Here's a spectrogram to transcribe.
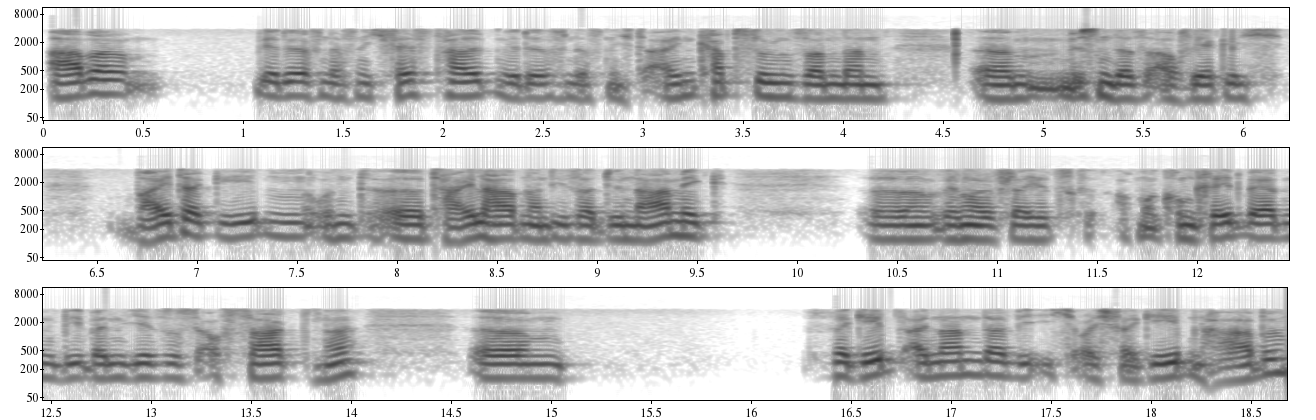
aber wir dürfen das nicht festhalten, wir dürfen das nicht einkapseln, sondern ähm, müssen das auch wirklich weitergeben und teilhaben an dieser Dynamik. Wenn wir vielleicht jetzt auch mal konkret werden, wie wenn Jesus auch sagt, ne, ähm, vergebt einander, wie ich euch vergeben habe,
